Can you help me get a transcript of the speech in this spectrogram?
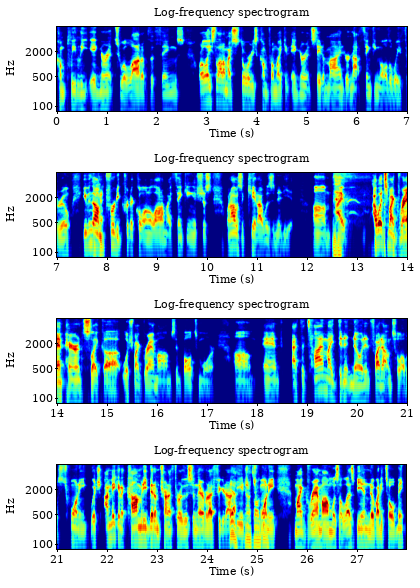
completely ignorant to a lot of the things, or at least a lot of my stories come from like an ignorant state of mind or not thinking all the way through. Even though I'm pretty critical on a lot of my thinking, it's just when I was a kid, I was an idiot. Um, I I went to my grandparents, like uh, which my grandmom's in Baltimore, um, and at the time I didn't know. I didn't find out until I was 20. Which I'm making a comedy bit. I'm trying to throw this in there, but I figured out Yeah, at the age no, of it's all good. 20, my grandmom was a lesbian. Nobody told me,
